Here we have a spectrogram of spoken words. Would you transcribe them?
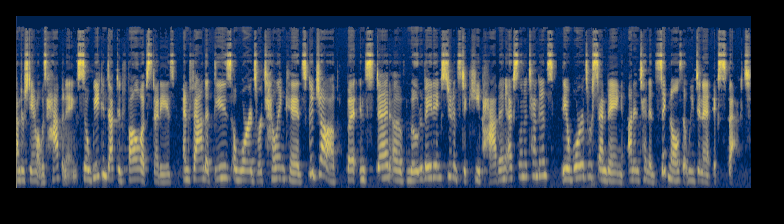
understand what was happening. So we conducted follow up studies and found that these awards were telling kids, good job. But instead of motivating students to keep having excellent attendance, the awards were sending unintended signals that we didn't expect.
